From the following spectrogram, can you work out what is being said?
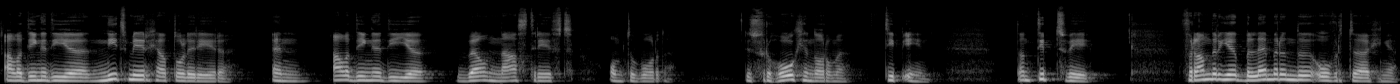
Alle dingen die je niet meer gaat tolereren. En alle dingen die je wel nastreeft om te worden. Dus verhoog je normen. Tip 1. Dan tip 2. Verander je belemmerende overtuigingen.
